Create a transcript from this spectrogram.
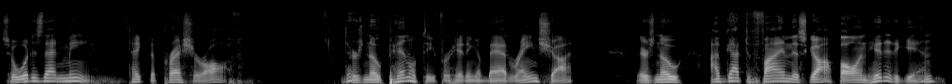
So, what does that mean? Take the pressure off. There's no penalty for hitting a bad range shot. There's no, I've got to find this golf ball and hit it again.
